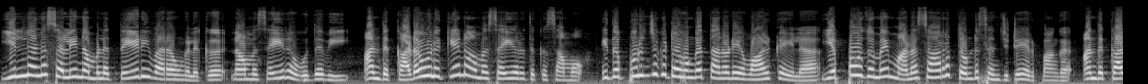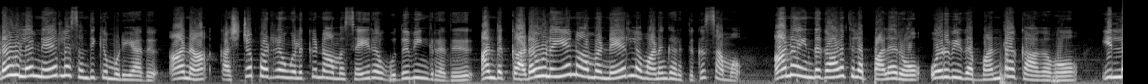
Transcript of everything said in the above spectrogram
இல்லைன்னு சொல்லி நம்மள தேடி வரவங்களுக்கு நாம செய்யற உதவி அந்த கடவுளுக்கே நாம செய்யறதுக்கு சமம். இத புரிஞ்சுக்கிட்டவங்க தன்னுடைய வாழ்க்கையில எப்போதுமே மனசார தொண்டு செஞ்சுட்டே இருப்பாங்க. அந்த கடவுளை நேர்ல சந்திக்க முடியாது. ஆனா கஷ்டப்படுறவங்களுக்கு நாம செய்யற உதவிங்கிறது அந்த கடவுளையே நாம நேர்ல வணங்குறதுக்கு சமம். ஆனா இந்த காலத்துல பலரும் ஒருவித பந்தாக்காகவும் இல்ல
